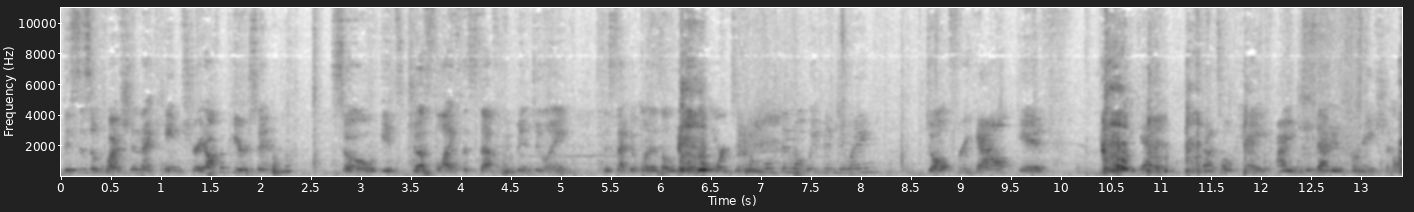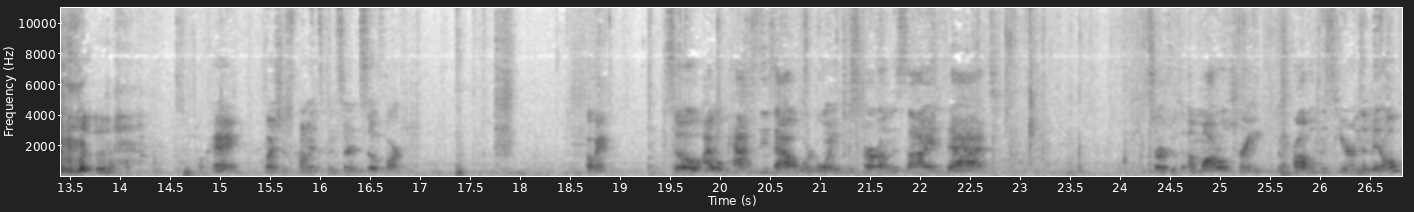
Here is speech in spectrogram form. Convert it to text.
this is a question that came straight off of Pearson, so it's just like the stuff we've been doing. The second one is a little bit more difficult than what we've been doing. Don't freak out if you don't get it. That's okay. I need that information also. Okay? Questions, comments, concerns so far? Okay. So I will pass these out. We're going to start on the side that starts with a model train. The problem is here in the middle.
